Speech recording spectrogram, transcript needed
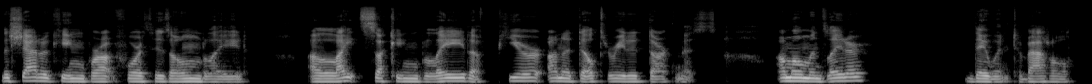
The Shadow King brought forth his own blade, a light sucking blade of pure, unadulterated darkness. A moment later, they went to battle.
